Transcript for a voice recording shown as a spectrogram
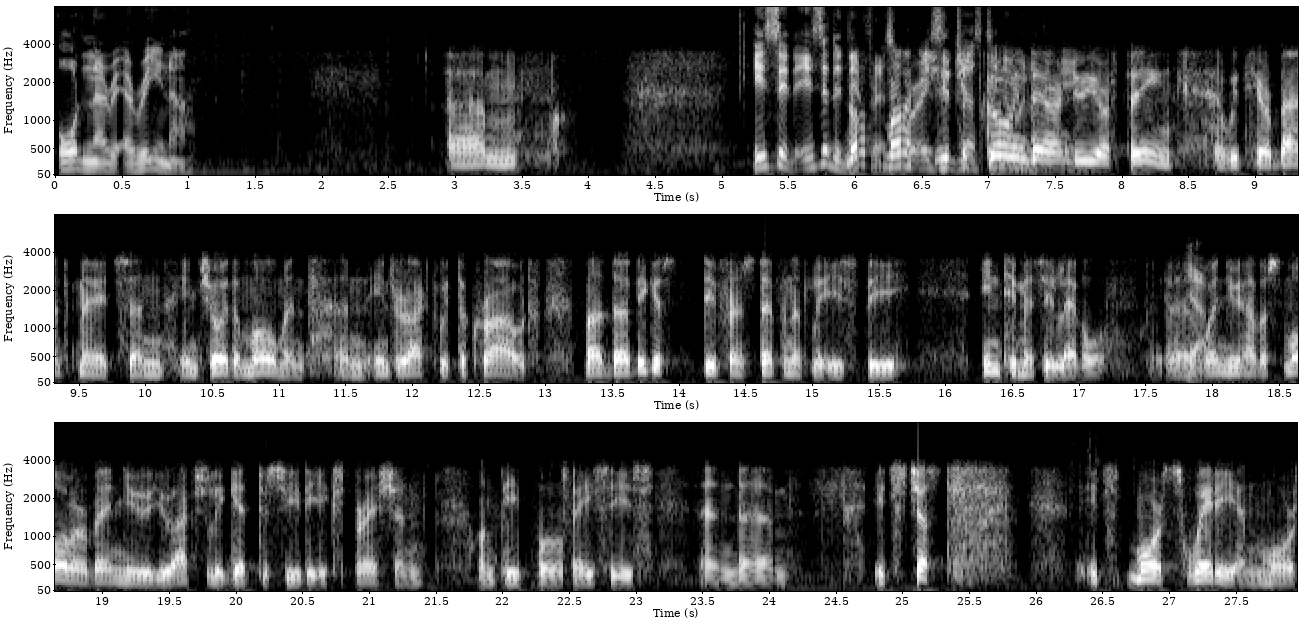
ordinary arena? Um, Is it is it a difference? not much. or is you it just, just go you know, in there and do your thing uh, with your bandmates and enjoy the moment and interact with the crowd. But the biggest difference definitely is the intimacy level. Uh, Yeah. When you have a smaller venue, you actually get to see the expression on people's faces, and um, it's just it's more sweaty and more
